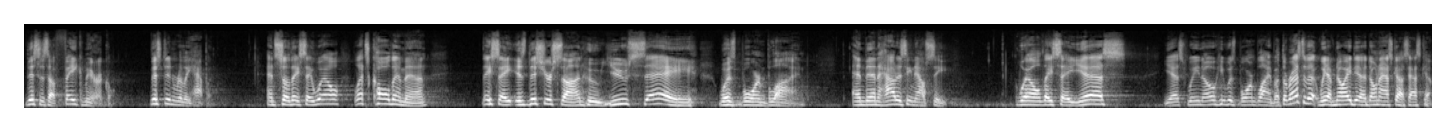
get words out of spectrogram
this is a fake miracle. This didn't really happen. And so they say, well, let's call them in. They say, is this your son who you say was born blind? And then how does he now see? Well, they say, yes, yes, we know he was born blind. But the rest of it, we have no idea. Don't ask us, ask him.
